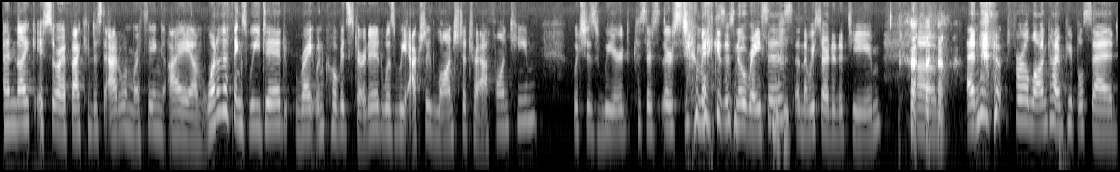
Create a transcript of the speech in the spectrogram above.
And like, if, sorry, if I can just add one more thing, I um, one of the things we did right when COVID started was we actually launched a triathlon team, which is weird because there's there's too many because there's no races, and then we started a team. Um, and for a long time, people said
